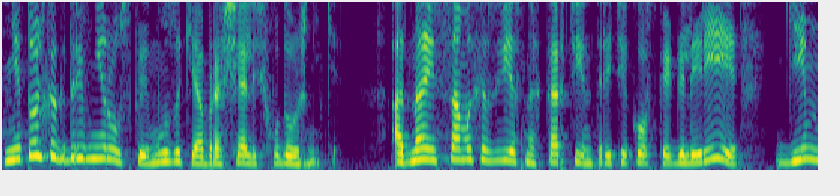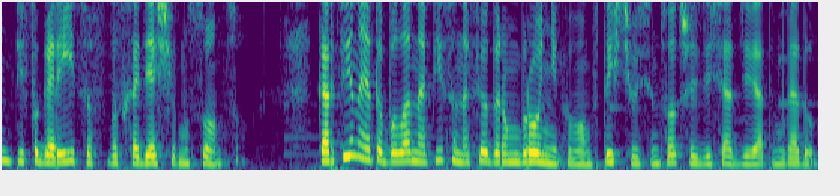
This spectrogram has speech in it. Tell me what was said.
Не только к древнерусской музыке обращались художники. Одна из самых известных картин Третьяковской галереи – гимн пифагорейцев восходящему солнцу. Картина эта была написана Федором Бронниковым в 1869 году.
